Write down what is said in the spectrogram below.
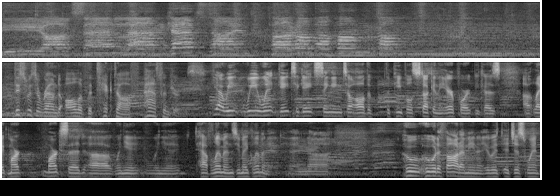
The ox and lamb kept time. This was around all of the ticked off passengers. Yeah, we, we went gate to gate singing to all the, the people stuck in the airport because, uh, like Mark Mark said, uh, when you when you have lemons, you make lemonade. And uh, who who would have thought? I mean, it was, it just went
